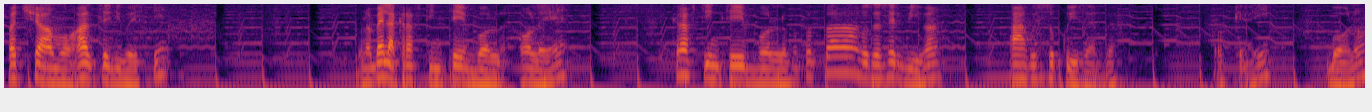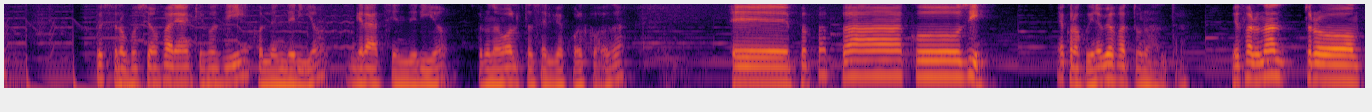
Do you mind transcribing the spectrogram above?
Facciamo altre di questi. Una bella crafting table olè. Crafting table pa, pa, pa, cosa serviva? ah questo qui serve. Ok. Buono. Questo lo possiamo fare anche così con l'enderio. Grazie enderio. Per una volta serve a qualcosa e pa, pa, pa, così. Eccola qui, ne abbiamo fatto un'altra. Devo fare un altro...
